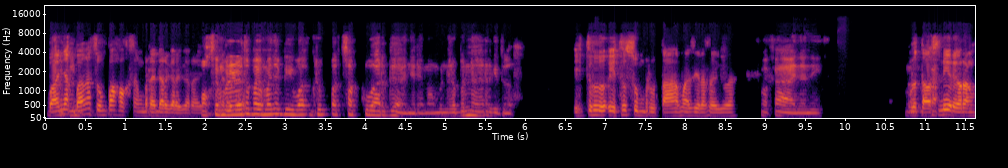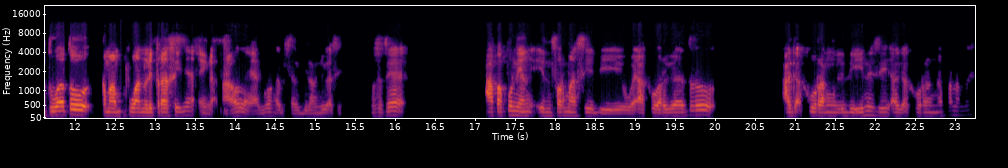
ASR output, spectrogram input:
Banyak Itu- banget sumpah hoax yang beredar gara-gara Hoax yang beredar itu paling banyak di grup WhatsApp keluarga, jadi emang bener-bener gitu loh. itu itu sumber utama sih rasa gue. Makanya nih. Lu tahu sendiri orang tua tuh kemampuan literasinya eh nggak tahu lah ya, gue nggak bisa bilang juga sih. Maksudnya apa pun yang informasi di WA keluarga tuh agak kurang di ini sih, agak kurang apa namanya?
